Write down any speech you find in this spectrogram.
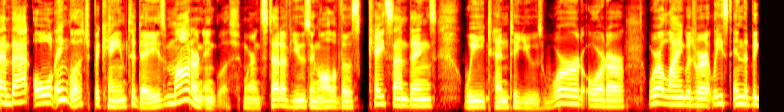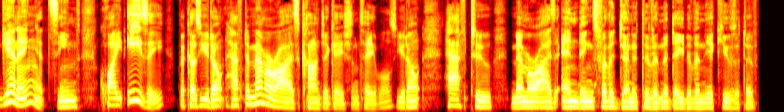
And that Old English became today's modern English, where instead of using all of those case endings, we tend to use word order. We're a language where, at least in the beginning, it seems quite easy because you don't have to memorize conjugation tables. You don't have to memorize endings for the genitive and the dative and the accusative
